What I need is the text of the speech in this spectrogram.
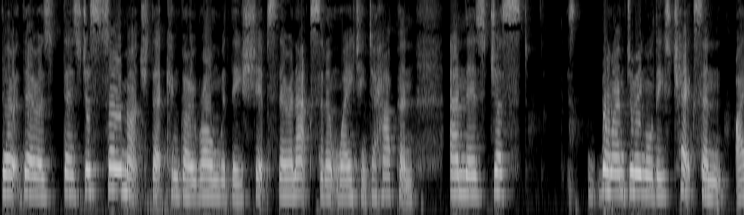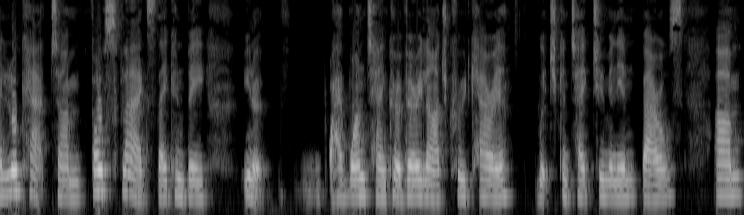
there, there is there's just so much that can go wrong with these ships. They're an accident waiting to happen, and there's just when I'm doing all these checks and I look at um, false flags, they can be, you know, I have one tanker, a very large crude carrier, which can take 2 million barrels, um,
